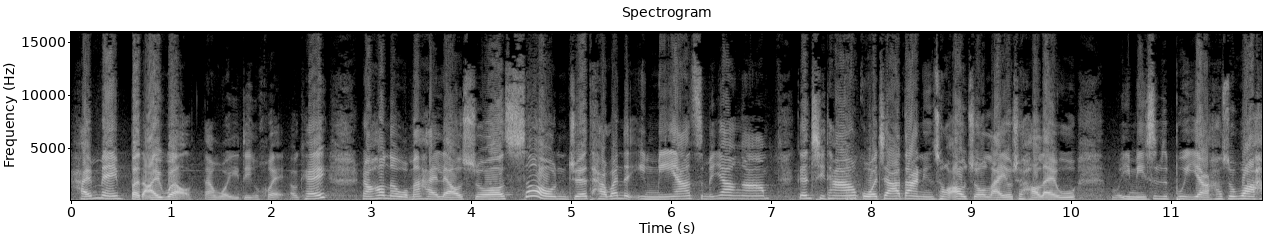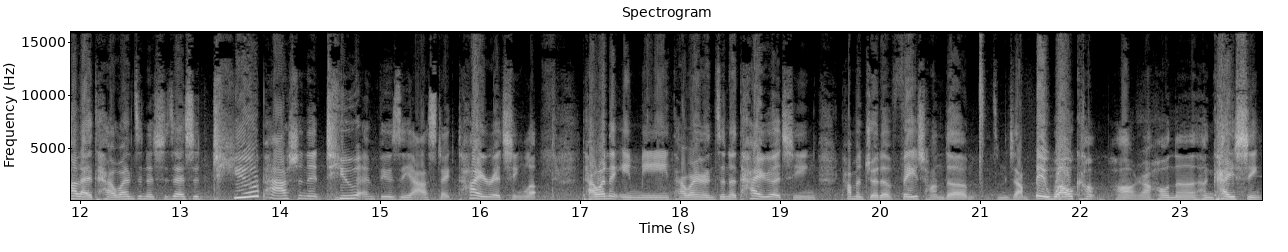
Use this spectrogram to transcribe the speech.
还没，But I will，但我一定会，OK？然后呢，我们还聊说，So 你觉得台湾的影迷啊怎么样啊？跟其他国家，当然您从澳洲来又去好莱坞，影迷是不是不一样？他说哇，他来台湾真的实在是 too passionate，too enthusiastic，太热情了。台湾的影迷，台湾人真的太热情，他们觉得非常的怎么讲被 welcome 哈，然后呢很开心。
